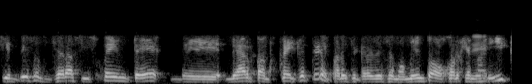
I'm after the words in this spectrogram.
si empiezas a ser asistente de, de Arpad Fekete, me parece que era en ese momento, o Jorge Maric,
